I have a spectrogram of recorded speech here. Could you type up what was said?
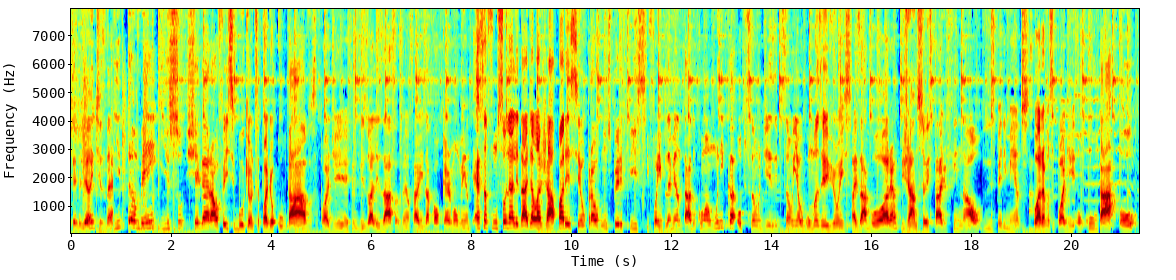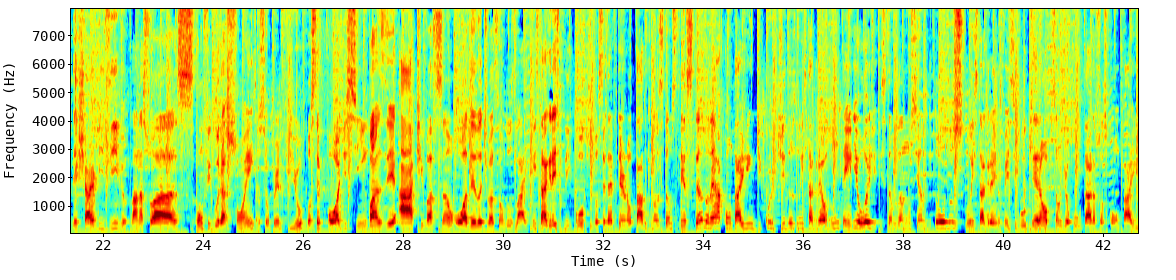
semelhantes, né? E também isso chegará ao Facebook, onde você pode ocultar, você pode visualizar essas mensagens a qualquer momento. Essa funcionalidade ela já apareceu para alguns perfis e foi implementado com a única opção de exibição em algumas regiões. Mas agora, já no seu estágio final dos experimentos, agora você pode ocultar ou deixar visível disponível lá nas suas configurações do seu perfil. Você pode sim fazer a ativação ou a desativação dos likes. O Instagram explicou que você deve ter notado que nós estamos testando né, a contagem de curtidas no Instagram há algum tempo. E hoje estamos anunciando que todos no Instagram e no Facebook terão a opção de ocultar as suas contagens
